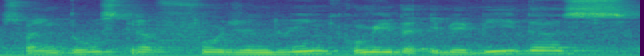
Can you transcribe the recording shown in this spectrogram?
sua indústria, food and drink, comida e bebidas,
